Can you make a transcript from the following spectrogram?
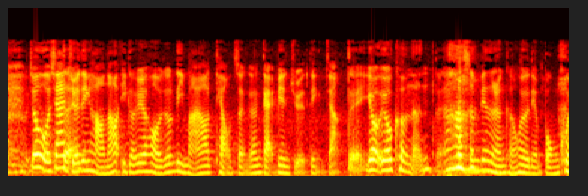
就我现在决定好，然后一个月后我就立马要调整跟改变决定，这样。对，有有可能。对，那他身边的人可能会有点崩溃，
